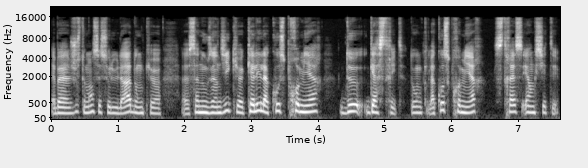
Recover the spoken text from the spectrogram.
et eh ben justement, c'est celui-là. Donc ça nous indique quelle est la cause première de gastrite. Donc la cause première, stress et anxiété.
